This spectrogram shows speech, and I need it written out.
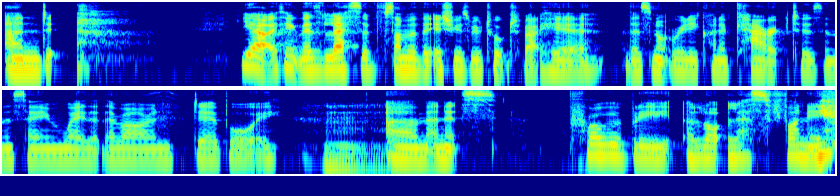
And yeah, I think there's less of some of the issues we've talked about here. There's not really kind of characters in the same way that there are in Dear Boy um, and it's probably a lot less funny.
